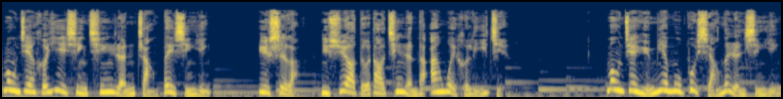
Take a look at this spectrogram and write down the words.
梦见和异性亲人、长辈行淫，预示了你需要得到亲人的安慰和理解；梦见与面目不详的人行淫，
